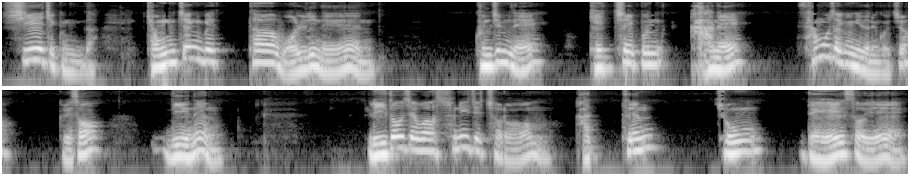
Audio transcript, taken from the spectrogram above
C에 적용된다. 경쟁 베타 원리는 군집 내 개체군 간의 상호작용이 되는 거죠. 그래서 니은은 리더제와 순위제처럼 같은 종 내에서의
